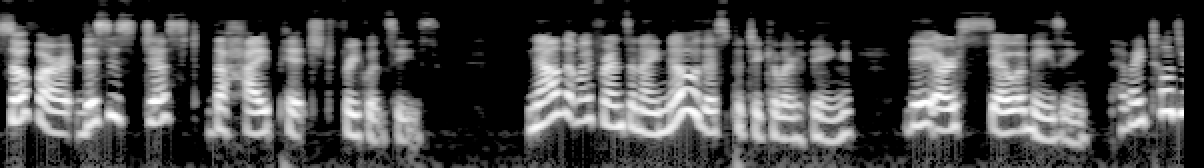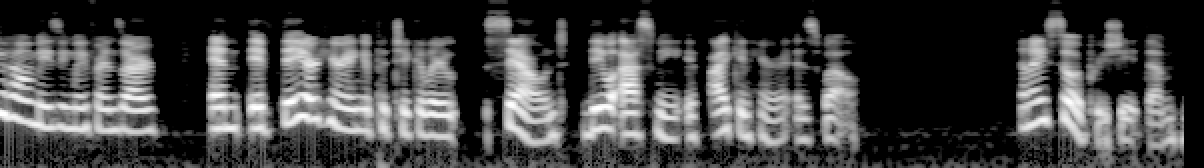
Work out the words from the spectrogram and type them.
So far, this is just the high pitched frequencies. Now that my friends and I know this particular thing, they are so amazing. Have I told you how amazing my friends are? And if they are hearing a particular sound, they will ask me if I can hear it as well. And I so appreciate them.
